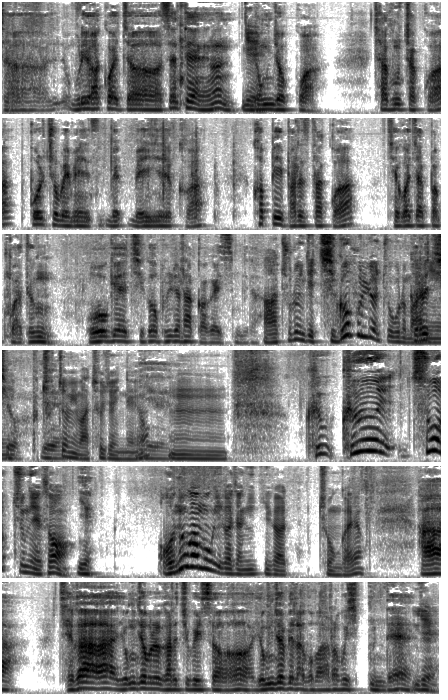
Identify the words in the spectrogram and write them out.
자, 우리 학과 저 센터에는 예. 농적과 자동차과, 폴초 매니저과, 커피 바리스타과, 제과자판과 등 5개 직업 훈련 학과가 있습니다. 아 주로 이제 직업 훈련 쪽으로 그렇죠. 많이 초점이 예. 맞춰져 있네요. 예. 음, 그, 그 수업 중에서 예. 어느 과목이 가장 인기가 좋은가요? 아, 제가 용접을 가르치고 있어 용접이라고 말하고 싶은데 예.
